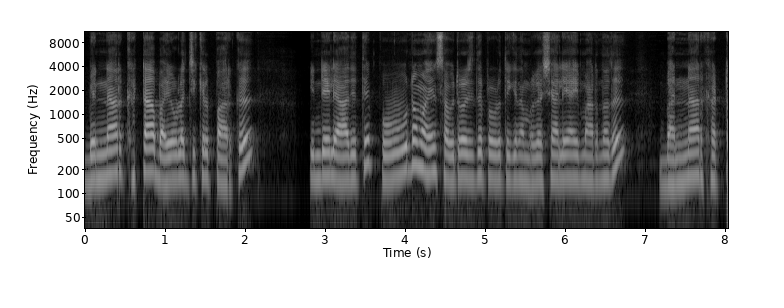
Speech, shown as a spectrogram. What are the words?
ബെന്നാർഘട്ട ബയോളജിക്കൽ പാർക്ക് ഇന്ത്യയിലെ ആദ്യത്തെ പൂർണമായും സൗരോർജത്തിൽ പ്രവർത്തിക്കുന്ന മൃഗശാലയായി മാറുന്നത് ബന്നാർഘട്ട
